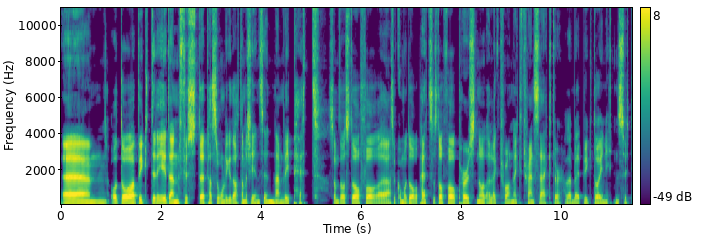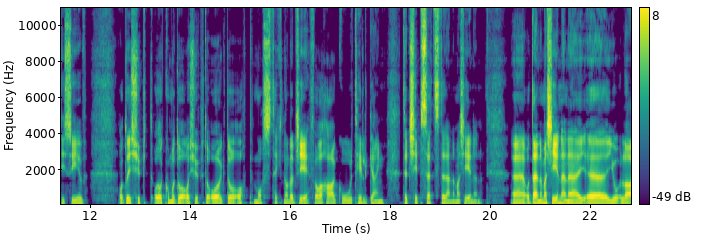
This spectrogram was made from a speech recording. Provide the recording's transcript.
Og da bygde de den første personlige datamaskinen sin, nemlig PET som da står for uh, altså Commodore PET, som står for Personal Electronic Transactor. og Det ble bygd da i 1977. Og, kjøpt, og Commodore kjøpte òg opp Moss Technology for å ha god tilgang til chipsets til denne maskinen. Uh, og denne maskinen uh, jo, la,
